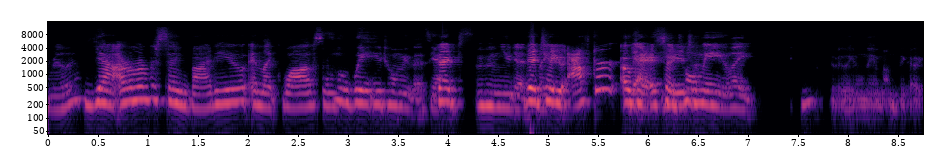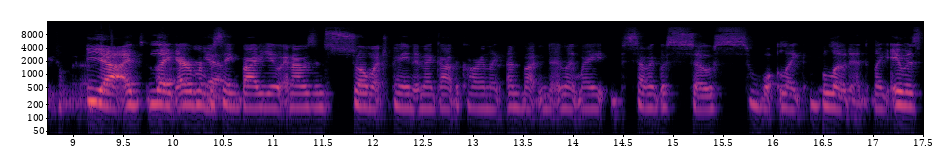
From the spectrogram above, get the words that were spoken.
Really? Yeah, I remember saying bye to you, and like while I was saying Oh wait, you told me this. Did Yeah, I- Mhm, you did. Did I tell you after? Okay, so you, you told t- me like Literally only a month ago. You told me that. Yeah, I like I remember yeah. saying bye to you, and I was in so much pain, and I got the car and like unbuttoned, and like my stomach was so sw- like bloated, like it was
